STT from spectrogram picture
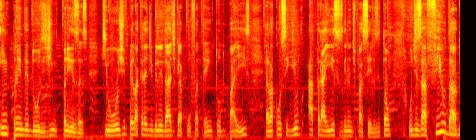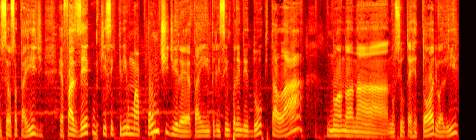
empreendedores, de empresas, que hoje, pela credibilidade que a CUFA tem em todo o país, ela conseguiu atrair esses grandes parceiros. Então, o desafio da, do Celso Ataíde é fazer com que se crie uma ponte direta entre esse empreendedor que está lá no, na, na, no seu território ali,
